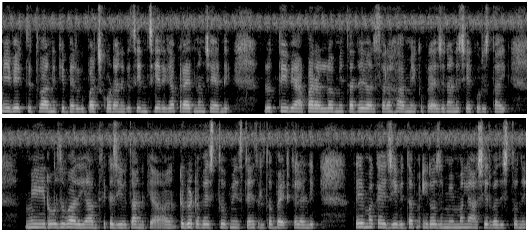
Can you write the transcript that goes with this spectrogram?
మీ వ్యక్తిత్వానికి మెరుగుపరచుకోవడానికి సిన్సియర్గా ప్రయత్నం చేయండి. వృత్తి వ్యాపారాల్లో మీ తండ్రి గారి సలహా మీకు ప్రయోజనాన్ని చేకూరుస్తాయి. మీ రోజువారీ యాంత్రిక జీవితానికి అంటుగట వేస్తూ మీ స్నేహితులతో బయటికి వెళ్ళండి ప్రేమకై జీవితం ఈరోజు మిమ్మల్ని ఆశీర్వదిస్తుంది.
